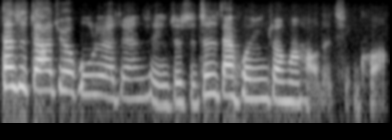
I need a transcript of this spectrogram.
但是大家却忽略了这件事情，就是这是在婚姻状况好的情况。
